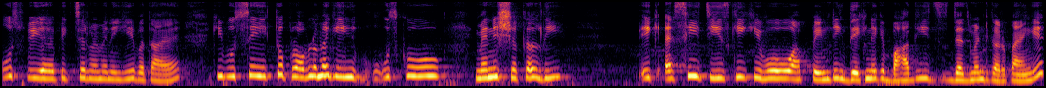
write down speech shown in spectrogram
उस पिक्चर में मैंने ये बताया है कि उससे एक तो प्रॉब्लम है कि उसको मैंने शक्ल दी, एक ऐसी चीज़ की कि वो आप पेंटिंग देखने के बाद ही जजमेंट कर पाएँगे।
